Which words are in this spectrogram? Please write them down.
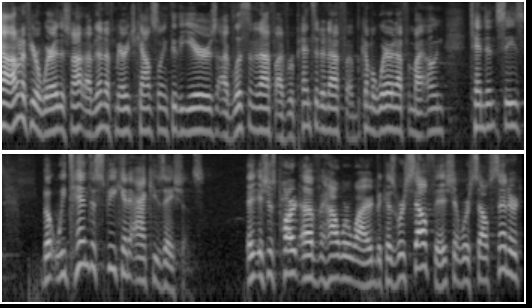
Now, I don't know if you're aware of this or not. I've done enough marriage counseling through the years. I've listened enough. I've repented enough. I've become aware enough of my own tendencies. But we tend to speak in accusations. It's just part of how we're wired because we're selfish and we're self centered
